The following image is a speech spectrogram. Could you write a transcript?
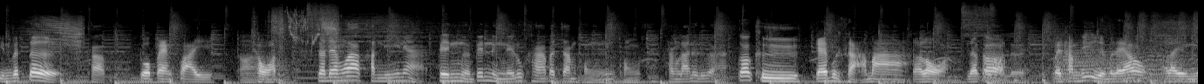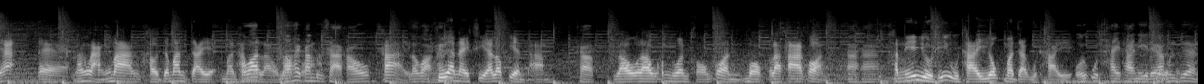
อินเวอร์เตอร์ ครับ ตัวแปลงไฟช็อต แสดงว่าคันนี้เนี่ยเป็นเหมือนเป็นหนึ่งในลูกค้าประจำของของทางร้านด้วยหรือเปล่าฮะก็คือแกปรึกษามาตลอด แล้วก็ตลอดเลย ไปทำที่อื่นมาแล้วอะไรอย่างเงี้ย แต่หลังๆมาเขาจะมั่นใจมาเพทำราะว่ากับเราเราให้คำปรึกษาเขาใช่ระหว่างนั้น คืออันไหนเสียเราเปลี่ยนตาม ครับเราเราคำนวณของก่อนบอกราคาก่อน อ่าฮะคันนี้อยู่ที่อุทัยยกมาจากอุทัย โอ้ยอุทัยธานีเลยครับเพื่อน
